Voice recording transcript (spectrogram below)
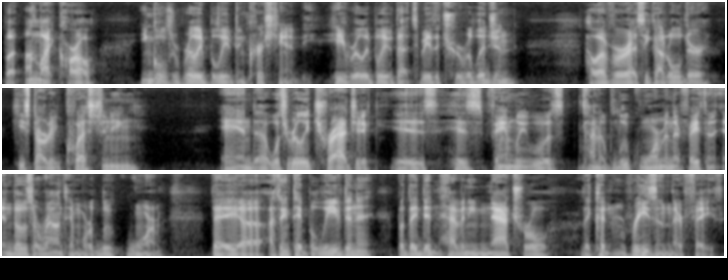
but unlike Karl, Engels really believed in Christianity. He really believed that to be the true religion. However, as he got older, he started questioning. And uh, what's really tragic is his family was kind of lukewarm in their faith, and, and those around him were lukewarm. They, uh, I think, they believed in it, but they didn't have any natural they couldn't reason their faith.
